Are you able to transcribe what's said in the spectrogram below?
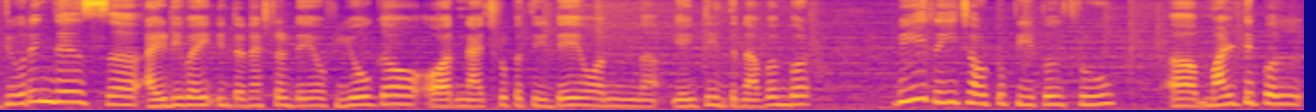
During this uh, IDY International Day of Yoga or Naturopathy Day on uh, 18th November, we reach out to people through uh, multiple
